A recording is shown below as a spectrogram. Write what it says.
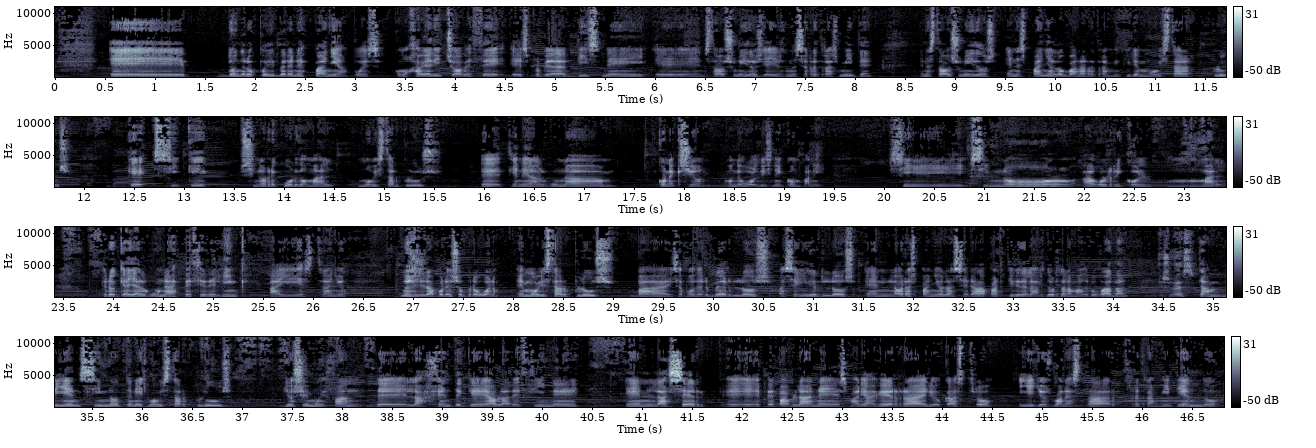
Eh, ¿Dónde los podéis ver en España? Pues como Javi ha dicho, ABC es propiedad de Disney eh, en Estados Unidos y ahí es donde se retransmite en Estados Unidos. En España los van a retransmitir en Movistar Plus, que sí que, si no recuerdo mal, Movistar Plus eh, tiene alguna conexión con The Walt Disney Company si, si no hago el recall mal. Creo que hay alguna especie de link ahí extraño. No sé si será por eso, pero bueno, en Movistar Plus vais a poder verlos, a seguirlos. En la hora española será a partir de las 2 de la madrugada. Eso es. También si no tenéis Movistar Plus, yo soy muy fan de la gente que habla de cine en la SER, eh, Pepa Blanes, María Guerra, Elio Castro, y ellos van a estar retransmitiendo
